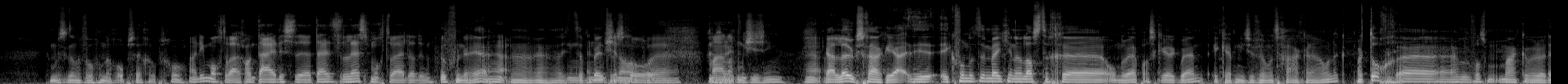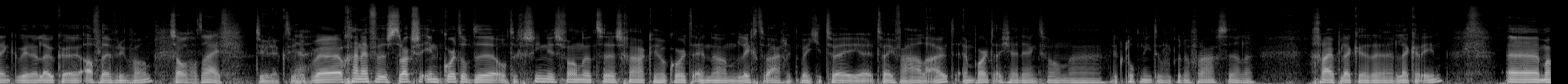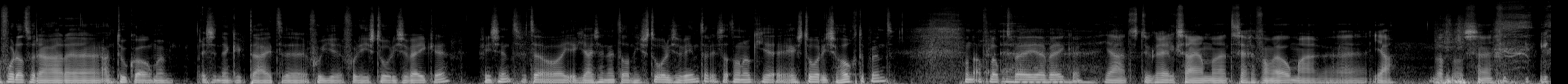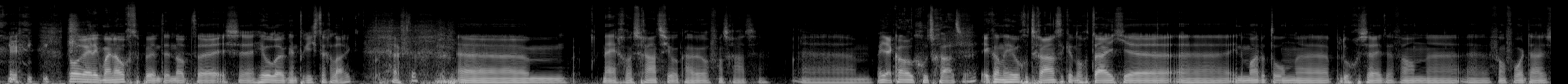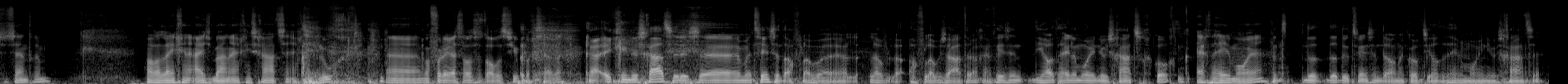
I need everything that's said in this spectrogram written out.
Moest ik dan de volgende dag opzeggen op school. Nou, die mochten wij gewoon tijdens de, tijdens de les mochten wij dat doen. Oefenen, ja. ja. Ah, ja dat je beter school. Op, uh, maandag moest je zingen. Ja. ja. leuk schaken. Ja, ik vond het een beetje een lastig uh, onderwerp als ik eerlijk ben. Ik heb niet zoveel met schaken namelijk. Maar toch uh, hebben we, maken we er denk ik weer een leuke aflevering van. Zoals altijd. Tuurlijk, tuurlijk. We gaan even straks in kort op de, op de geschiedenis van het schaken, heel kort. En dan lichten we eigenlijk een beetje twee, twee verhalen uit. En Bart, als jij denkt van, dit klopt niet of ik wil een vraag stellen... Grijp lekker, lekker in. Uh, maar voordat we daar uh, aan toe komen, is het denk ik tijd voor, je, voor de historische weken. Vincent, vertel, jij zei net al een historische winter. Is dat dan ook je historische hoogtepunt van de afgelopen twee weken? Ja, het is natuurlijk redelijk saai om te zeggen van wel, maar ja, dat was wel redelijk mijn hoogtepunt. En dat is heel leuk en triest tegelijk. Heftig. Um, nee, gewoon schaatsen. Ik hou heel erg van schaatsen. Um, maar jij kan ook goed schaatsen? Hè? Ik kan heel goed schaatsen. Ik heb nog een tijdje uh, in de marathonploeg uh, gezeten van, uh, van Voorthuizen Centrum. We hadden alleen geen ijsbaan en geen schaatsen en geen ploeg. maar voor de rest was het altijd super gezellig. Ja, ik ging dus schaatsen dus, met Vincent afgelopen, afgelopen zaterdag. En Vincent die had hele mooie nieuwe schaatsen gekocht. Echt hele mooie. Dat, dat, dat doet Vincent dan. Dan koopt hij altijd hele mooie nieuwe schaatsen.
